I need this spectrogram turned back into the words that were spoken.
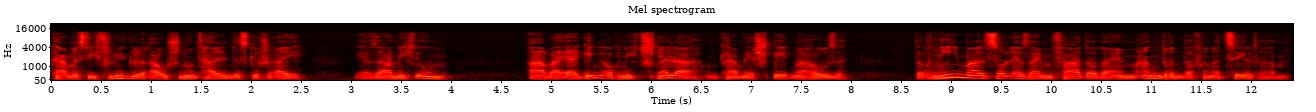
kam es wie Flügelrauschen und hallendes Geschrei. Er sah nicht um. Aber er ging auch nicht schneller und kam erst spät nach Hause. Doch niemals soll er seinem Vater oder einem anderen davon erzählt haben.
